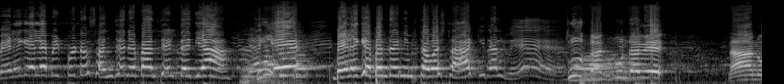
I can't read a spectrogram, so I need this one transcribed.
ಬೆಳಿಗ್ಗೆ ಎಲ್ಲ ಬಿಟ್ಬಿಟ್ಟು ಸಂಜೆನೆ ಬಾ ಅಂತ ಹೇಳ್ತಾ ಇದ್ಯಾ? ಯಾಕೆ? ಬೆಳಿಗ್ಗೆ ಬಂದ್ರೆ ನಿಮ್ ತವಷ್ಟ ಹಾಕಿರಲ್ವೇ? ತೂ ಮುಂದವಿ ನಾನು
